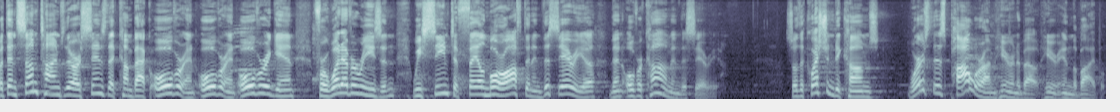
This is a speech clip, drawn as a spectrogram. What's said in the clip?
But then sometimes there are sins that come back over and over and over again. For whatever reason, we seem to fail more often in this area than overcome in this area. So the question becomes, where's this power I'm hearing about here in the Bible?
